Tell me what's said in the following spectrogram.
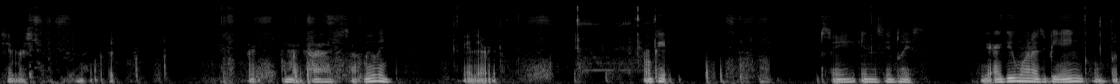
cameras. Oh my god, stop moving. Okay, there we go. Okay, stay in the same place. I do want it to be angled, but...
